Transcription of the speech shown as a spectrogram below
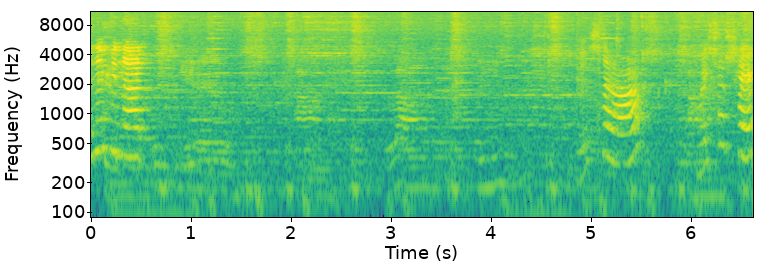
Vas-y, Pinot. C'est ça. Va chercher.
